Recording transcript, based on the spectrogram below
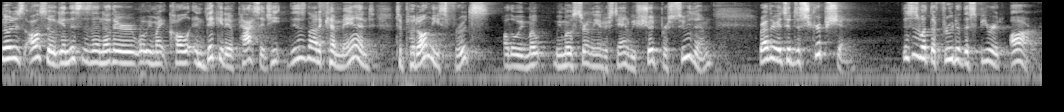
Notice also, again, this is another what we might call indicative passage. He, this is not a command to put on these fruits, although we, mo- we most certainly understand we should pursue them. Rather, it's a description. This is what the fruit of the Spirit are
